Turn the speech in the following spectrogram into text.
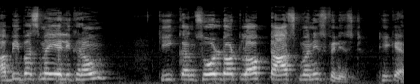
अभी बस मैं ये लिख रहा हूँ कि console dot log task one is finished ठीक है?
